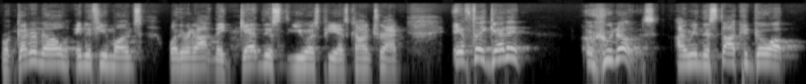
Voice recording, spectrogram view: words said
We're going to know in a few months whether or not they get this USPS contract. If they get it, who knows? I mean, the stock could go up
